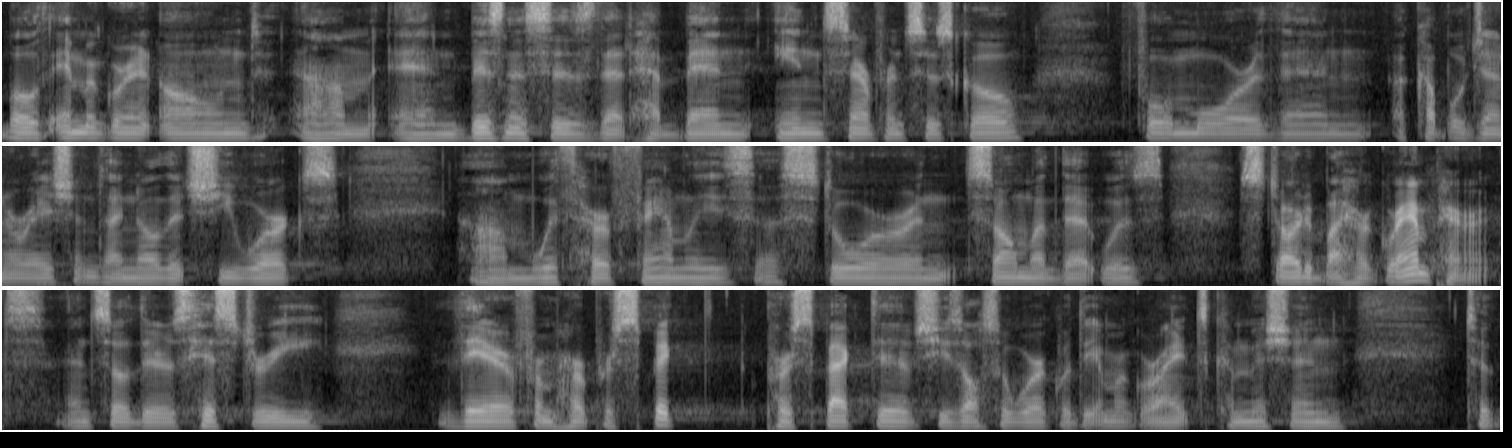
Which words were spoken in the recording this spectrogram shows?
both immigrant owned um, and businesses that have been in San Francisco for more than a couple generations. I know that she works um, with her family's uh, store in Soma that was started by her grandparents. And so there's history there from her perspective. perspective. She's also worked with the Immigrant Rights Commission to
